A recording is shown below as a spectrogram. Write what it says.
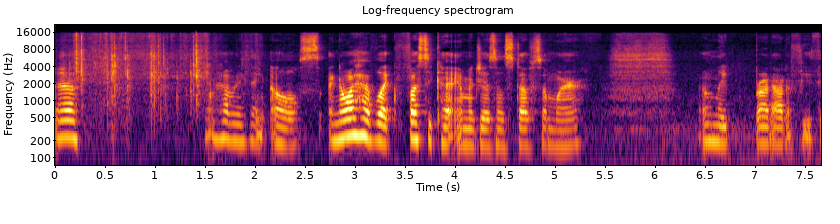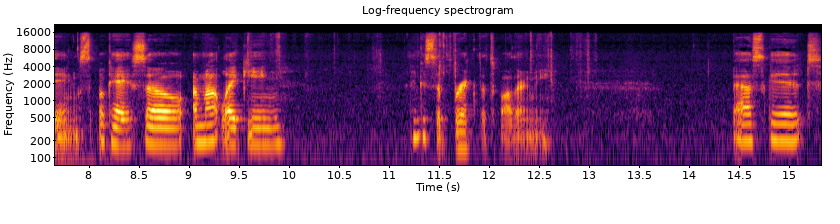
Yeah, I don't have anything else. I know I have like fussy cut images and stuff somewhere. I only brought out a few things. Okay, so I'm not liking, I think it's the brick that's bothering me. Basket,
